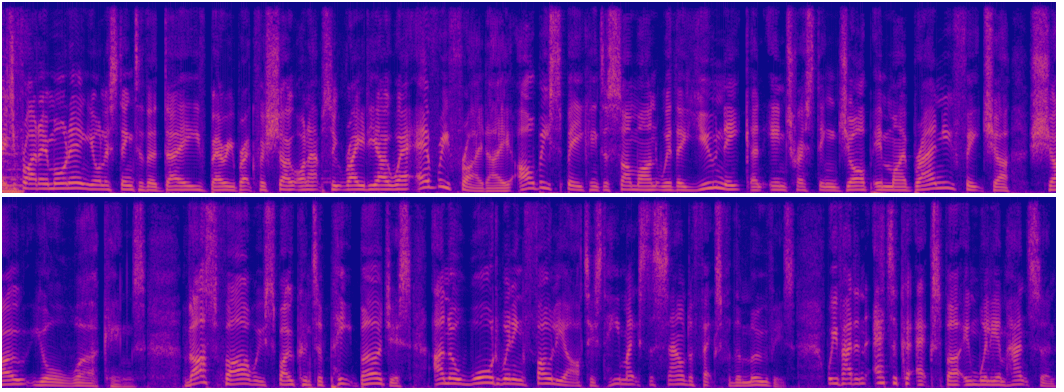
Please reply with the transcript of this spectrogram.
It's your Friday morning. You're listening to the Dave Berry Breakfast Show on Absolute Radio, where every Friday I'll be speaking to someone with a unique and interesting job in my brand new feature, Show Your Workings. Thus far, we've spoken to Pete Burgess, an award winning Foley artist. He makes the sound effects for the movies. We've had an etiquette expert in William Hanson.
